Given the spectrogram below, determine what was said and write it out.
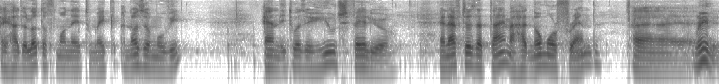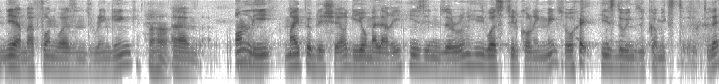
I had a lot of money to make another movie, and it was a huge failure. And after that time, I had no more friend. Uh, Really? Yeah, my phone wasn't ringing. Uh-huh. Um, only my publisher, Guillaume Allary, he's in the room. He was still calling me, so he's doing the comics today.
